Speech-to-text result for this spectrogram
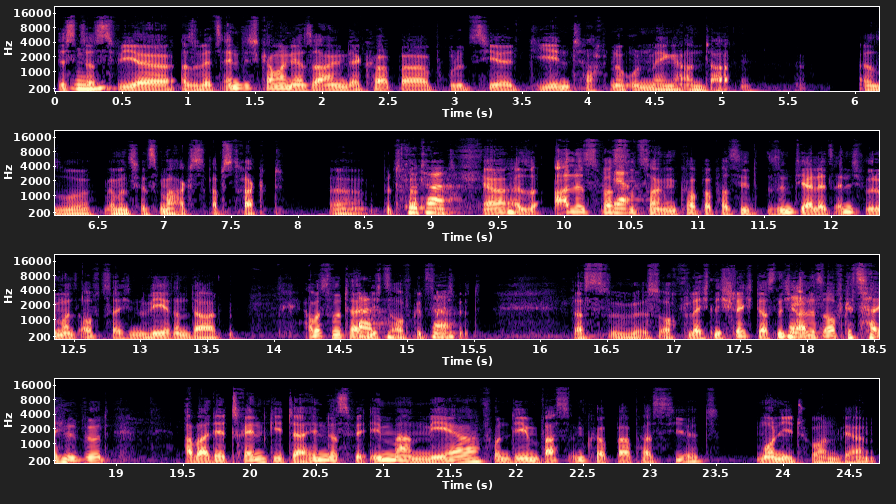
ist, mhm. dass wir, also letztendlich kann man ja sagen, der Körper produziert jeden Tag eine Unmenge an Daten. Also wenn man es jetzt mal abstrakt äh, betrachtet. Total. Ja, also alles, was ja. sozusagen im Körper passiert, sind ja letztendlich, würde man es aufzeichnen, wären Daten. Aber es wird halt Daten. nichts aufgezeichnet. Ja. Das ist auch vielleicht nicht schlecht, dass nicht nee. alles aufgezeichnet wird. Aber der Trend geht dahin, dass wir immer mehr von dem, was im Körper passiert, monitoren werden.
